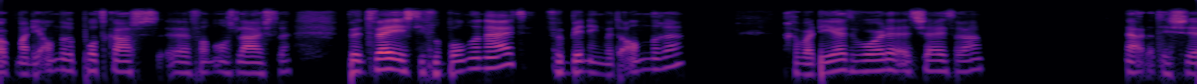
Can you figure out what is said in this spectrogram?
ook maar die andere podcast uh, van ons luisteren. Punt 2 is die verbondenheid, verbinding met anderen, gewaardeerd worden, et cetera. Nou, dat is, uh,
